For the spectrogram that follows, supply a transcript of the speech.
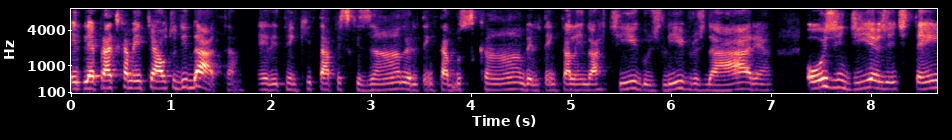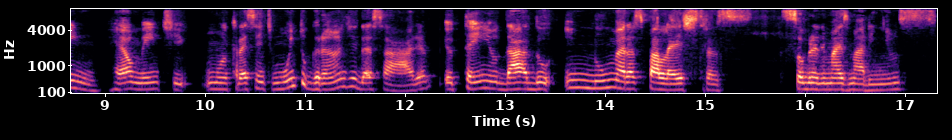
ele é praticamente autodidata. Ele tem que estar tá pesquisando, ele tem que estar tá buscando, ele tem que estar tá lendo artigos, livros da área. Hoje em dia a gente tem realmente uma crescente muito grande dessa área. Eu tenho dado inúmeras palestras sobre animais marinhos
